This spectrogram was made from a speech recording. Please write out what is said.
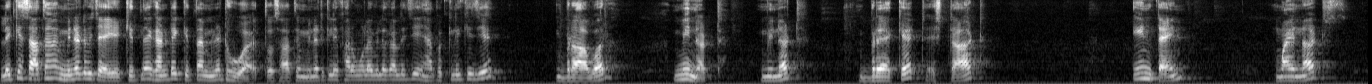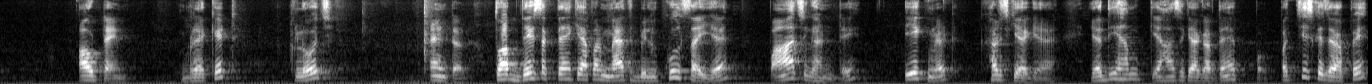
लेकिन साथ में मिनट भी चाहिए, कितने घंटे कितना मिनट हुआ है? तो साथ में मिनट के लिए फार्मूला भी लगा लीजिए, यहाँ पर क्लिक कीजिए। बराबर minute minute, bracket, start, in time minus out time, bracket, close, enter. तो आप देख सकते हैं कि यहाँ पर मैथ बिल्कुल सही है, पाँच घंटे, एक मिनट खर्च किया गया है। यदि हम यहाँ से क्या करते हैं पच्चीस के जगह पे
